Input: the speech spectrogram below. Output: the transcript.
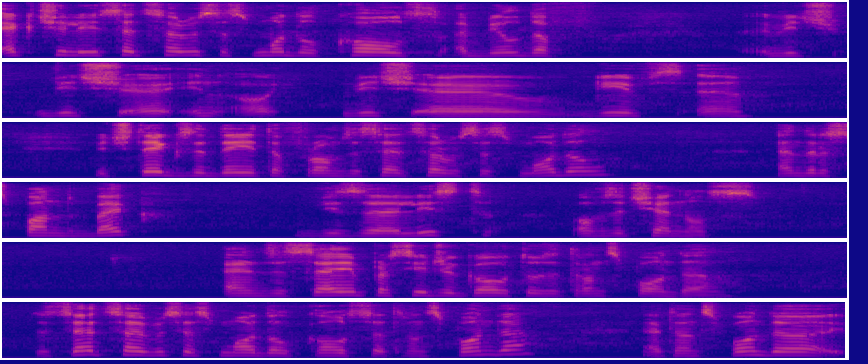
actually set services model calls a builder which which uh, in uh, which uh, gives uh, which takes the data from the set services model and respond back with a list of the channels. And the same procedure go to the transponder. The set services model calls a transponder a transponder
